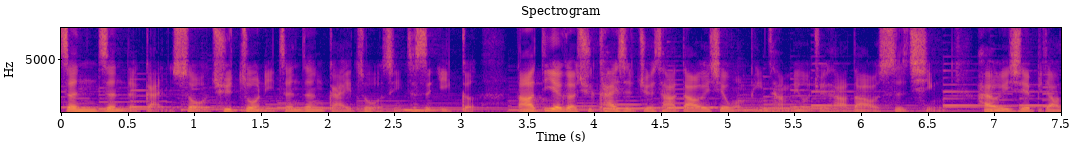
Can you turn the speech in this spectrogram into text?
真正的感受，去做你真正该做的事情，这是一个。然后第二个，去开始觉察到一些我们平常没有觉察到的事情，还有一些比较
